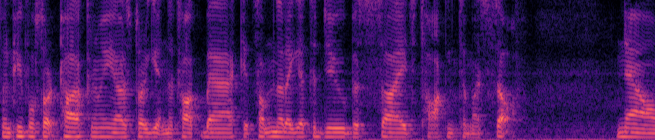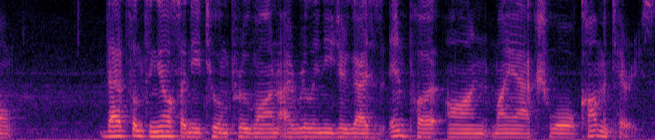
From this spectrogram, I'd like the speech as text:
So when people start talking to me, I start getting to talk back. It's something that I get to do besides talking to myself. Now, that's something else I need to improve on. I really need your guys' input on my actual commentaries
